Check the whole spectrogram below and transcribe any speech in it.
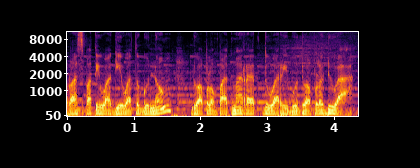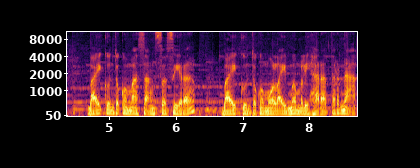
Raspati Wage Watu Gunung 24 Maret 2022 Baik untuk memasang sesirap, baik untuk memulai memelihara ternak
